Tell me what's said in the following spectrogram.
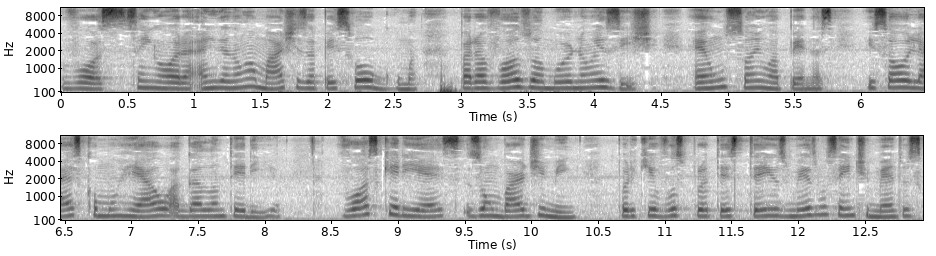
Vós, senhora, ainda não amastes a pessoa alguma. Para vós o amor não existe. É um sonho apenas, e só olhais como real a galanteria. Vós querias zombar de mim, porque vos protestei os mesmos sentimentos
